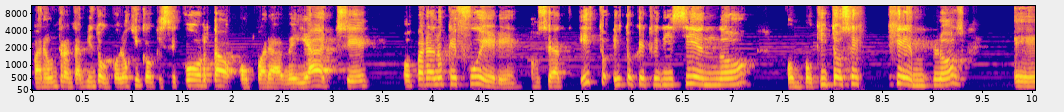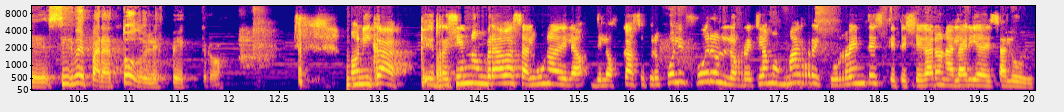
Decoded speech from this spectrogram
para un tratamiento oncológico que se corta o para VIH o para lo que fuere. O sea, esto, esto que estoy diciendo, con poquitos ejemplos, eh, sirve para todo el espectro. Mónica, recién nombrabas algunos de, de, los casos, pero ¿cuáles fueron los reclamos más recurrentes que te llegaron al área de salud?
